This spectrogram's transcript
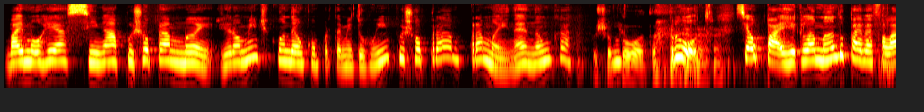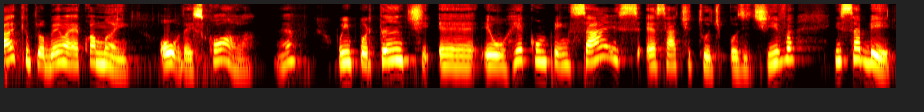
vai morrer assim, ah, puxou para a mãe. Geralmente, quando é um comportamento ruim, puxou para a mãe, né? Nunca. Puxou para o outro. Para o outro. Se é o pai reclamando, o pai vai falar que o problema é com a mãe ou da escola, né? O importante é eu recompensar esse, essa atitude positiva e saber,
